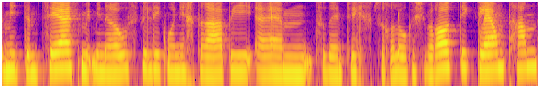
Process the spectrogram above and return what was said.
mit dem CS, mit meiner Ausbildung, wo ich dran bin, ähm, zu der entwicklungspsychologischen Beratung gelernt habe,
